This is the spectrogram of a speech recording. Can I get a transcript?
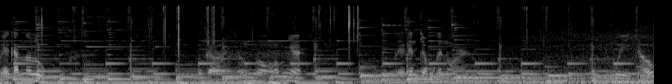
Bẻ cánh nó luôn. Này nướng ngon lắm nha. Bẻ cánh trong cánh ngoài. Nguyên chỗ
